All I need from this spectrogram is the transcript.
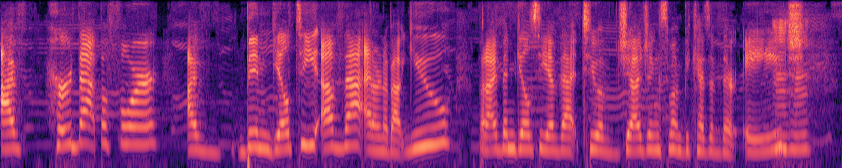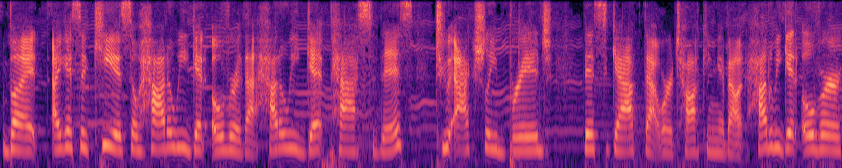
I've heard that before. I've been guilty of that. I don't know about you, but I've been guilty of that too, of judging someone because of their age. Mm-hmm. But I guess the key is so how do we get over that? How do we get past this to actually bridge this gap that we're talking about? How do we get over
